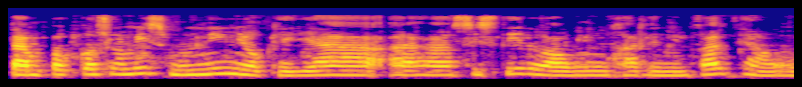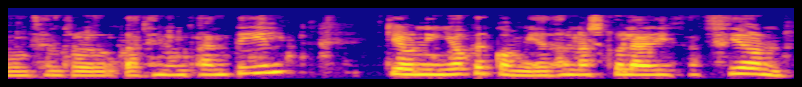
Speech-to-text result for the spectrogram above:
Tampoco es lo mismo un niño que ya ha asistido a un jardín de infancia o un centro de educación infantil que un niño que comienza una escolarización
